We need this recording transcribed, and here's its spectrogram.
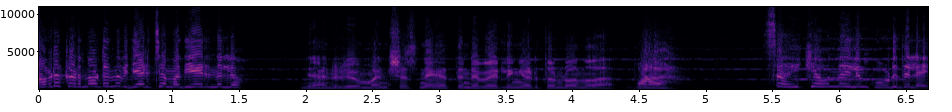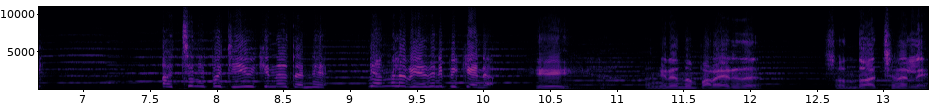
അവിടെ കിടന്നോട്ടെന്ന് വിചാരിച്ചാ മതിയായിരുന്നല്ലോ. ഞാനൊരു മനുഷ്യ സ്നേഹത്തിന്റെ പേരിൽ ഇങ്ങ് എടുത്തോണ്ട് വന്നതാ. സഹിക്കാവുന്നതിലും കൂടുതലായി. അച്ഛൻ ഇപ്പൊ ജീവിക്കുന്നത് തന്നെ ഞങ്ങളെ വേദനിപ്പിക്കാനാ. ഏയ് അങ്ങനെയൊന്നും പറയരുത്. സ്വന്തം അച്ഛനല്ലേ.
